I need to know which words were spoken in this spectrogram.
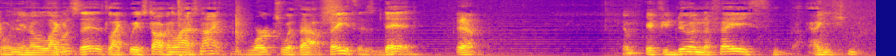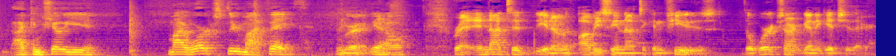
Well, you know, like it says, like we was talking last night, works without faith is dead. Yeah. If you're doing the faith, I, I can show you my works through my faith. Right. You know, Right. And not to, you know, obviously not to confuse, the works aren't going to get you there.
